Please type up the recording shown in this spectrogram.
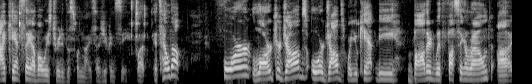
I can't say I've always treated this one nice, as you can see, but it's held up for larger jobs or jobs where you can't be bothered with fussing around uh,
